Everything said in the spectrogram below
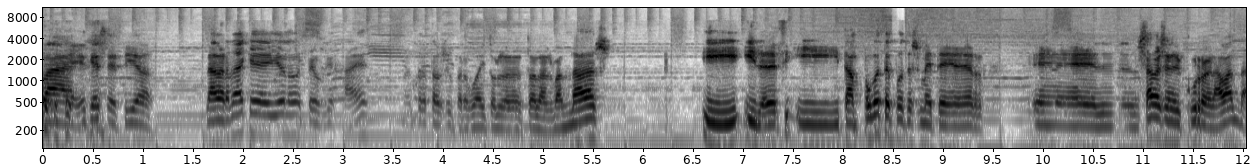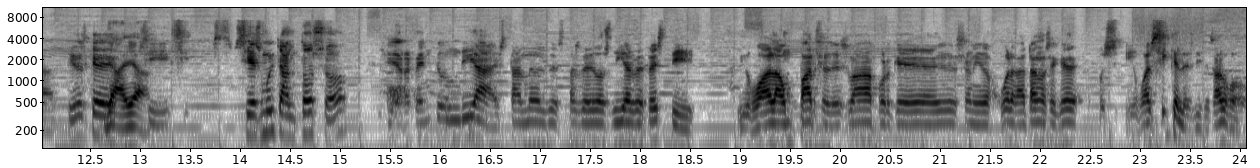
va, yo qué sé, tío. La verdad que yo no tengo queja, ¿eh? Me han tratado súper guay todas, todas las bandas. Y, y, de deci- y tampoco te puedes meter en el, ¿sabes? En el curro de la banda. Tienes que, Ya, ya. Si, si- si es muy cantoso, y de repente un día, estando, estás de dos días de festi, igual a un par se les va porque se han ido de juerga, tal, no sé qué, pues igual sí que les dices algo.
